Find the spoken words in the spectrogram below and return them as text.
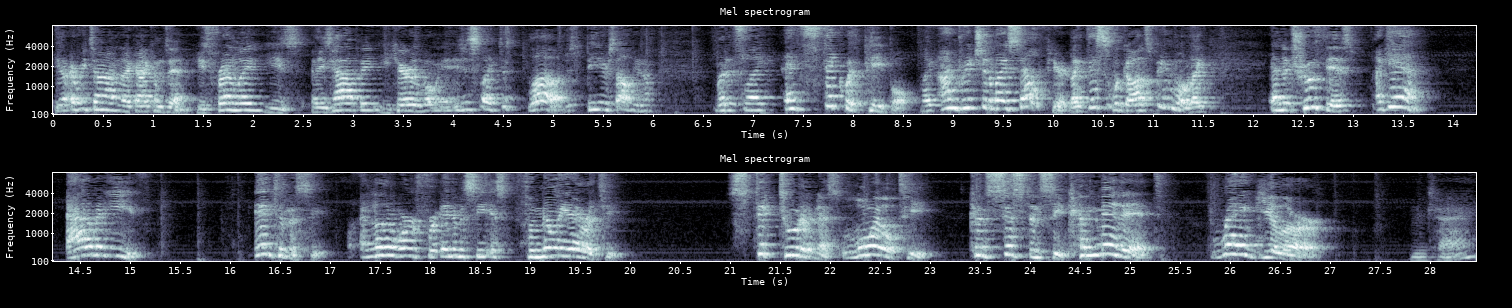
you know, every time that guy comes in, he's friendly, he's he's happy, he cares about me. It's just like just love, just be yourself, you know. But it's like, and stick with people. Like I'm preaching to myself here. Like this is what God's speaking about. Like, and the truth is, again, Adam and Eve, intimacy. Another word for intimacy is familiarity, stick-to-itiveness, loyalty, consistency, committed, regular. Okay?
